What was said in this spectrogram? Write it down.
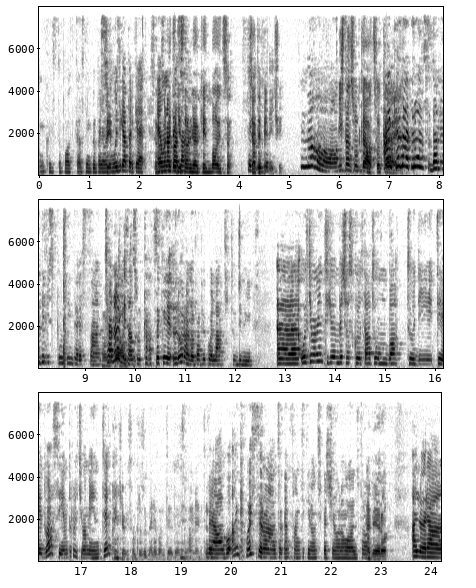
in questo podcast in cui parliamo Sì. di musica perché Se è non una sapete chi cosa... sono gli Arcade Boys, siate felici. No! Mi stanno sul cazzo, ok? Anche però danno degli spunti interessanti. Non Cioè, non è che mi stanno sul cazzo, è che loro hanno proprio quell'attitude lì. Eh, ultimamente io invece ho ascoltato un botto di Tedua, sempre ultimamente. Anche io mi sono preso bene con te ultimamente. Bravo, anche questo era un altro cantante che non ti piaceva una volta. È vero. Allora,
